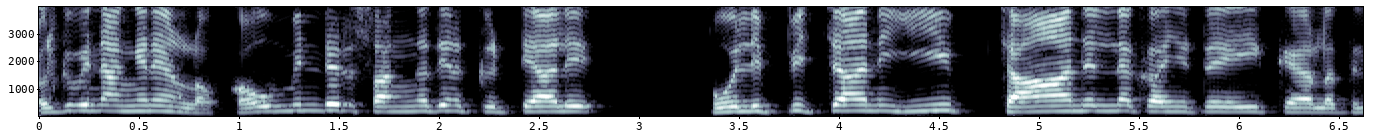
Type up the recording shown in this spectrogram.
ഓൽക്ക് പിന്നെ അങ്ങനെയാണല്ലോ. കൗമിന്റെ ഒരു സംഗതി കിട്ടിയാൽ പൊലിപ്പിച്ചാൻ ഈ ചാനലിനെ കഴിഞ്ഞിട്ട് ഈ കേരളത്തിൽ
